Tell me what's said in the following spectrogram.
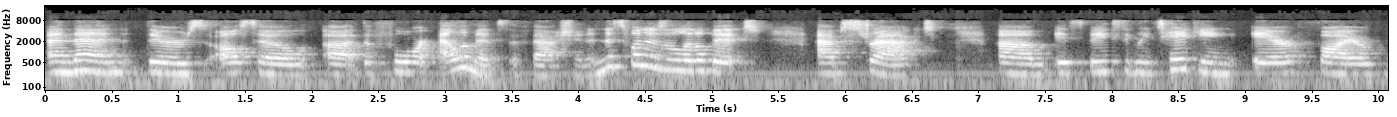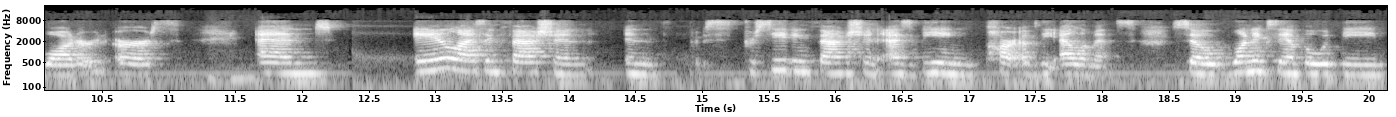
and then there's also uh, the four elements of fashion, and this one is a little bit abstract. Um, it's basically taking air, fire, water, and earth and analyzing fashion and perceiving fashion as being part of the elements. So, one example would be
